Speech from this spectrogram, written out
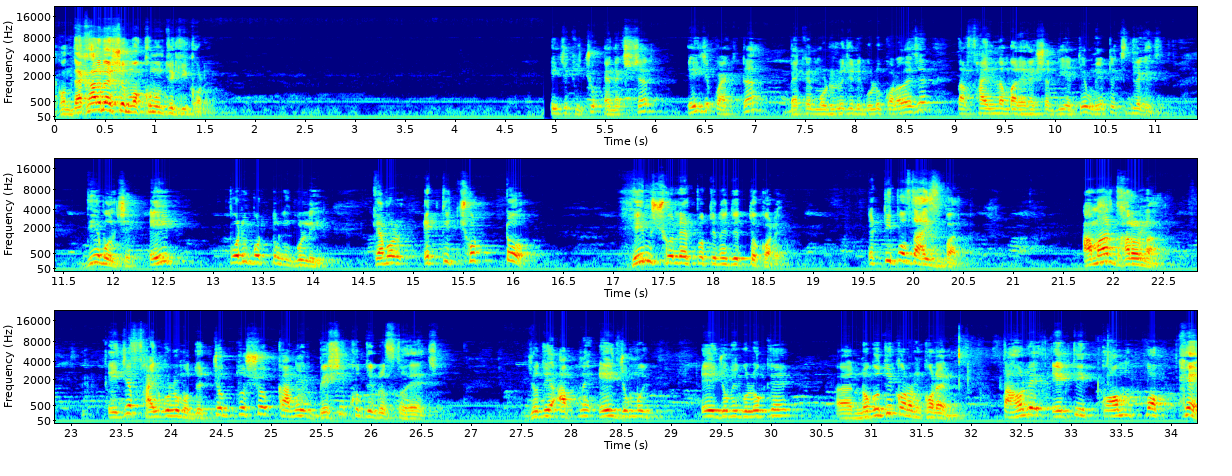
এখন দেখার বিষয় মুখ্যমন্ত্রী কি করে এই যে কিছু অ্যানেক্সার এই যে কয়েকটা ব্যাকের মডিউলে যেগুলো করা হয়েছে, তার ফাইল নাম্বার অ্যানেক্সার দিয়ে এটি উনি একটা চিঠি লিখেছেন। দিয়ে বলছে, এই পরিবর্তনগুলি কেবল একটি ছোট্ট হিমশৈলের প্রতিনিধিত্ব করে। টিপ অফ দ্য আইসবার্গ আমার ধারণা, এই যে ফাইলগুলোর মধ্যে চোদ্দশো কানের বেশি ক্ষতিগ্রস্ত হয়েছে। যদি আপনি এই জমি এই জমিগুলোকে নগদীকরণ করেন, তাহলে এটি কমপক্ষে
